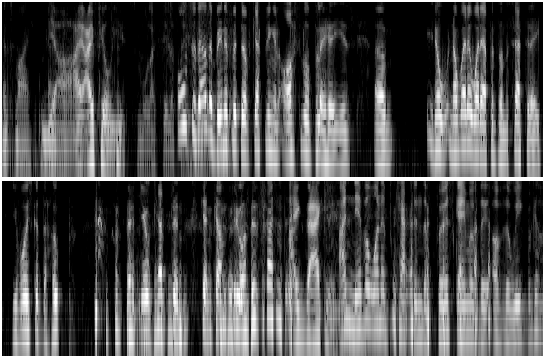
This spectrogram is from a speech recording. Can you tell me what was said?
That's my. Yeah, I, I feel you. It's more like Deulofeu. Also, the other benefit of captaining an Arsenal player is, um, you know, no matter what happens on the Saturday, you've always got the hope that your captain can come through on the Sunday. Exactly. I never want to captain the first game of the of the week because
